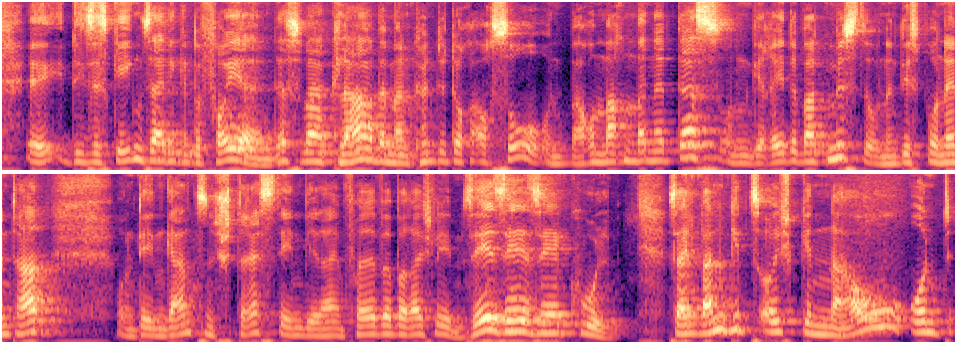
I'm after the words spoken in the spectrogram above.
äh, dieses gegenseitige Befeuern, das war klar, aber man könnte doch auch so. Und warum machen wir nicht das? Und ein Gerätewart müsste und ein Disponent hat. Und den ganzen Stress, den wir da im Feuerwehrbereich leben. Sehr, sehr, sehr cool. Seit wann gibt's euch genau und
